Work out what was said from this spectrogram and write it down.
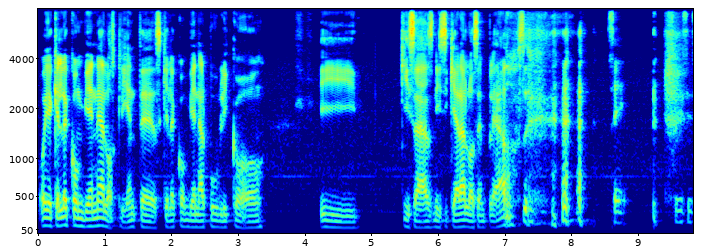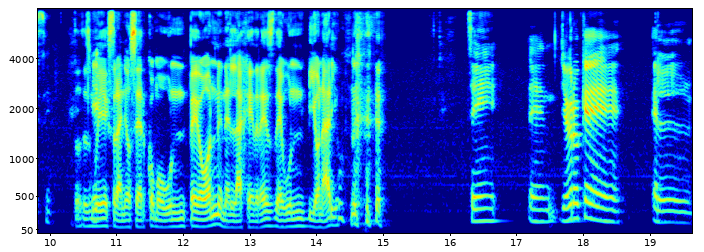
oye, ¿qué le conviene a los clientes? ¿Qué le conviene al público? Y quizás ni siquiera a los empleados. sí, sí, sí, sí. Entonces es muy extraño ser como un peón en el ajedrez de un billonario. sí, yo creo que el,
